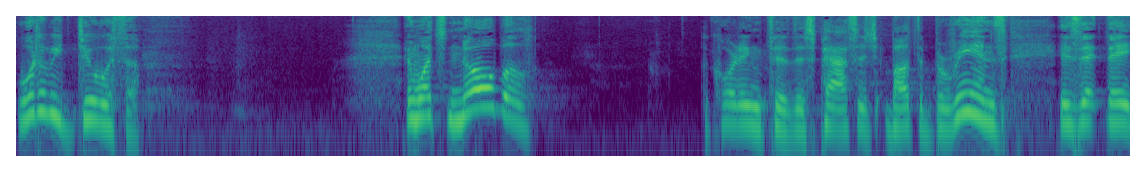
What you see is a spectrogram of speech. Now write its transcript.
what do we do with them? And what's noble, according to this passage about the Bereans, is that they,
